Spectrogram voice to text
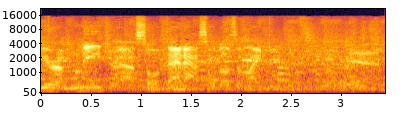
You're a major asshole if that asshole doesn't like you.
